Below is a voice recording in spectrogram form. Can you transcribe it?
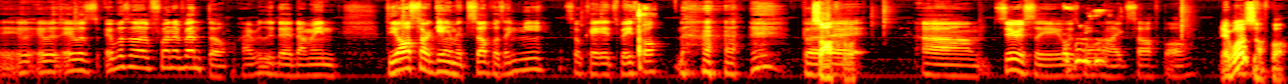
It, it was it was it was a fun event though. I really did. I mean, the All Star game itself was like me. It's okay. It's baseball. but Softball. um, seriously, it was more like softball. It was softball.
